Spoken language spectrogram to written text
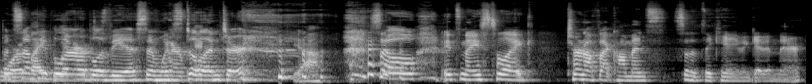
but some people are oblivious and will still pick. enter. Yeah, so it's nice to like turn off that comments so that they can't even get in there.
